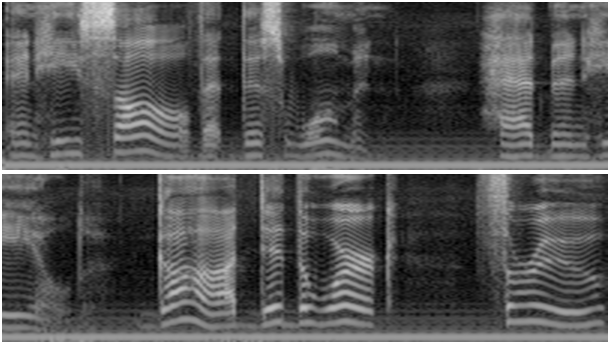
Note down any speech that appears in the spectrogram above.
and he saw that this woman had been healed. God did the work through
